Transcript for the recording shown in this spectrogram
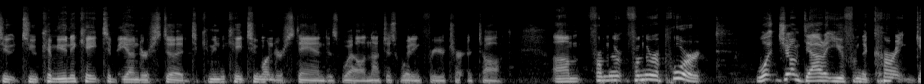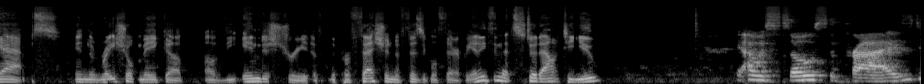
to to communicate to be understood, to communicate to understand as well, not just waiting for your turn to talk. Um, from the from the report, what jumped out at you from the current gaps in the racial makeup of the industry, the, the profession of physical therapy? Anything that stood out to you? I was so surprised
